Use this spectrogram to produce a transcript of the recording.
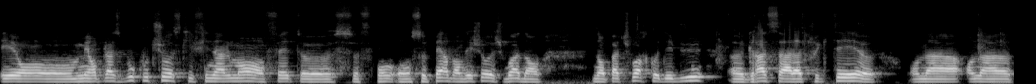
et on met en place beaucoup de choses qui finalement, en fait, euh, se font, on se perd dans des choses. Je vois dans, dans Patchwork au début, grâce à la euh, on a, on a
